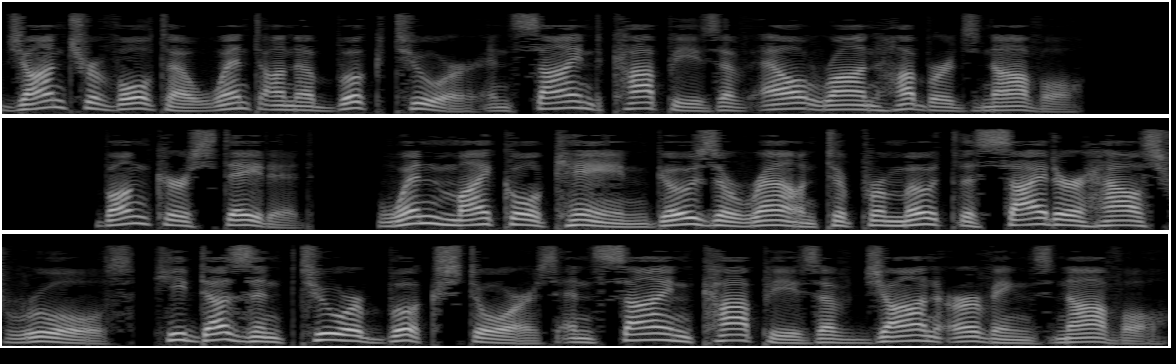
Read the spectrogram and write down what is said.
John Travolta went on a book tour and signed copies of L. Ron Hubbard's novel. Bunker stated, when Michael Caine goes around to promote the Cider House Rules, he doesn't tour bookstores and sign copies of John Irving's novel.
